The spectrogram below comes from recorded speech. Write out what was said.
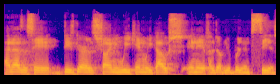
and as I say, these girls shining week in, week out in AFLW, brilliant to see it.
